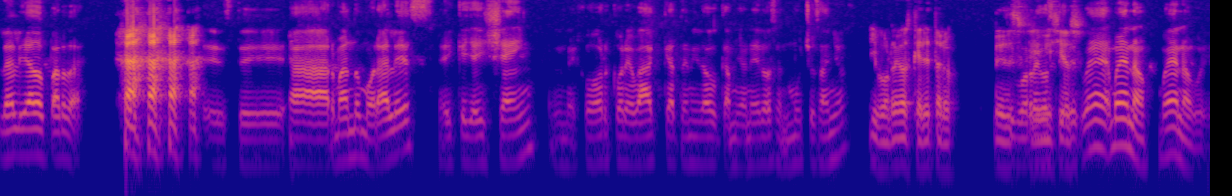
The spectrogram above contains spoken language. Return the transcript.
la has liado parda. Este, a Armando Morales, a.k.a. Shane, el mejor coreback que ha tenido camioneros en muchos años. y Borregos Querétaro, desde sus borregos inicios. Bueno, bueno, güey.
